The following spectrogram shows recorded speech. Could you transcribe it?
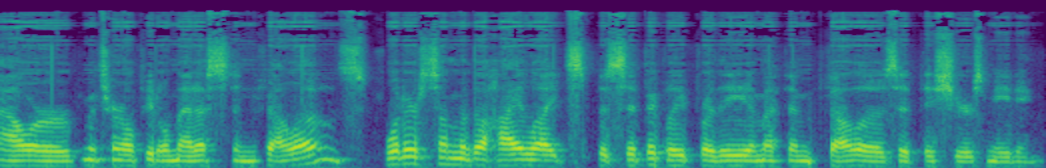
our maternal fetal medicine fellows. What are some of the highlights specifically for the MFM fellows at this year's meeting?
